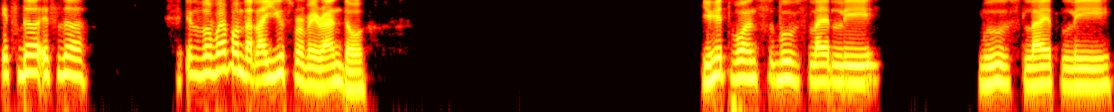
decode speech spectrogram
It's the, it's the, it's the weapon that I use for my rando. You hit once, move slightly, Move slightly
